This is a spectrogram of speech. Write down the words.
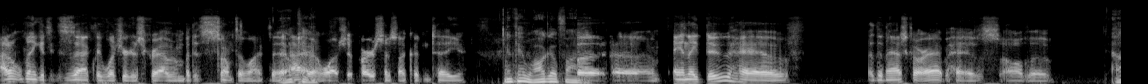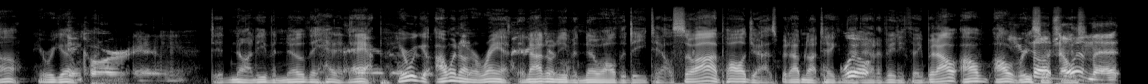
I don't think it's exactly what you're describing, but it's something like that. I haven't watched it personally, so I couldn't tell you. Okay, well I'll go find it. Uh, and they do have the NASCAR app has all the Oh, here we go. in car and Did not even know they had an app. Here we go. I went on a rant and I don't even know all the details. So I apologize, but I'm not taking Well, that out of anything. But I'll I'll I'll you not research knowing this. that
